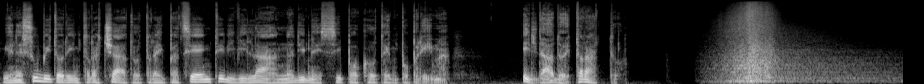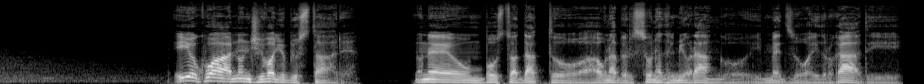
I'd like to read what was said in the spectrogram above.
viene subito rintracciato tra i pazienti di Villa Anna dimessi poco tempo prima. Il dado è tratto. Io qua non ci voglio più stare. Non è un posto adatto a una persona del mio rango, in mezzo ai drogati,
